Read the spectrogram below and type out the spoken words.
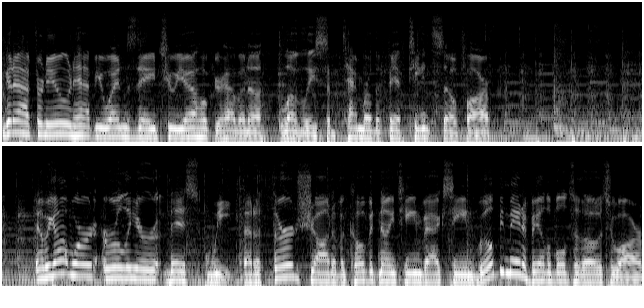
Good afternoon. Happy Wednesday to you. I Hope you're having a lovely September the 15th so far. Now, we got word earlier this week that a third shot of a COVID 19 vaccine will be made available to those who are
